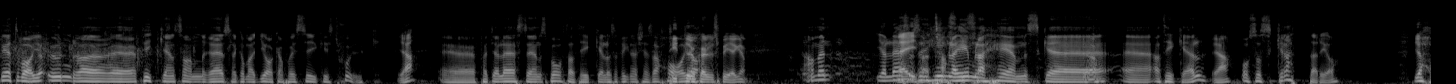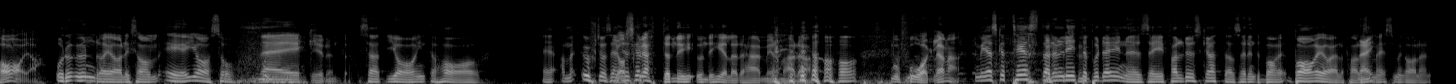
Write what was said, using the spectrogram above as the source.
Vet du vad, jag undrar, eh, fick en sån rädsla om att jag kanske är psykiskt sjuk. Ja. Eh, för att jag läste en sportartikel och så fick jag en känsla, har Tittar du jag... själv i spegeln? Ja men, jag läste en himla himla hemsk eh, eh, artikel, Ja. och så skrattade jag. Jaha, ja. Och då undrar jag liksom, är jag så sjuk? Nej, det är du inte. Så att jag inte har... Ja, men usch Jag ska, skrattade under hela det här med de här Ja. små fåglarna. Men jag ska testa den lite på dig nu, så ifall du skrattar så är det inte bara, bara jag i alla fall som är, som är galen.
